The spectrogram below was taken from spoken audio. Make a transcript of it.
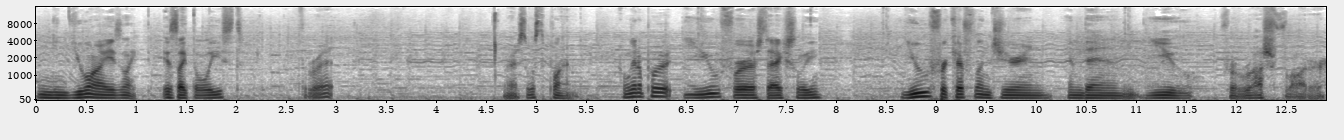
And UI is like is like the least threat. Alright, so what's the plan? I'm gonna put you first actually. You for Kefla and Jiren, and then you for Rush Fodder.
